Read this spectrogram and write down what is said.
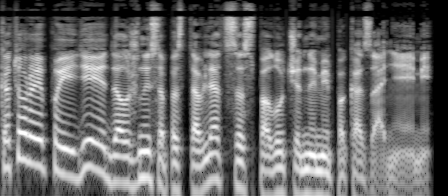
которые, по идее, должны сопоставляться с полученными показаниями.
